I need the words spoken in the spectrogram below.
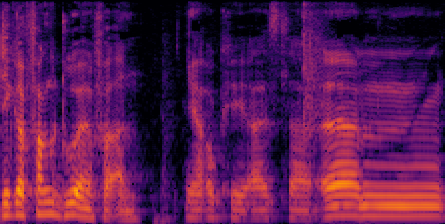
Digga, fang du einfach an. Ja, okay, alles klar. Ähm,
